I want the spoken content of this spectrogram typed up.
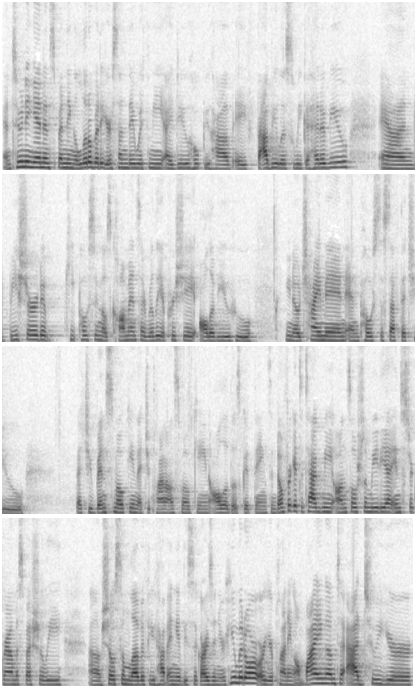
and tuning in and spending a little bit of your Sunday with me. I do hope you have a fabulous week ahead of you. And be sure to keep posting those comments. I really appreciate all of you who, you know, chime in and post the stuff that you that you've been smoking, that you plan on smoking, all of those good things. And don't forget to tag me on social media, Instagram especially. Um, show some love if you have any of these cigars in your humidor or you're planning on buying them to add to your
